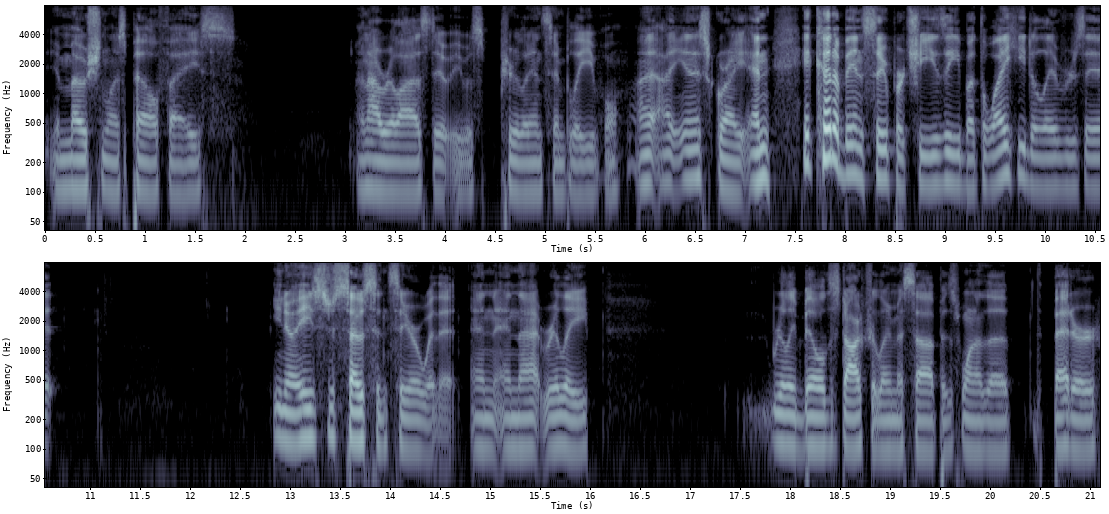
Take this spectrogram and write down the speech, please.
emotionless, pale face, and I realized it, it was purely and simply evil. I, I, and it's great, and it could have been super cheesy, but the way he delivers it, you know, he's just so sincere with it, and and that really really builds Dr. Loomis up as one of the, the better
